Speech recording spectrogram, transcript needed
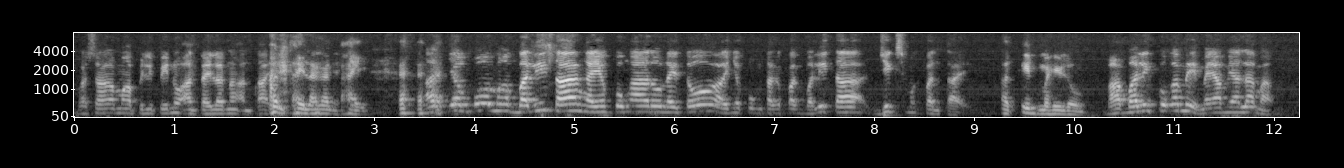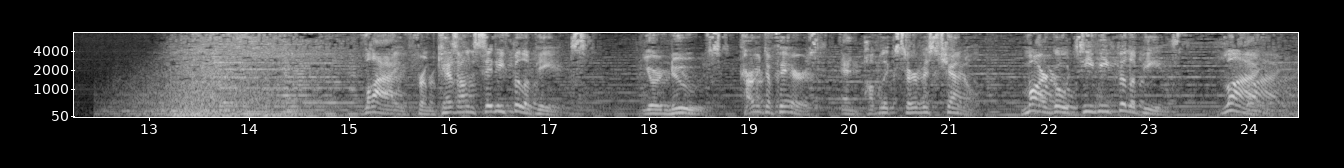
Basta mga Pilipino, antay lang ng antay. Antay lang antay. At yan po mga balita, ngayon pong araw na ito, ang inyo pong tagapagbalita, Jigs Magpantay. At Id Mahilong. Babalik po kami, maya-maya lamang. live from Quezon City, Philippines. Your news, current affairs, and public service channel, Margo TV Philippines, live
